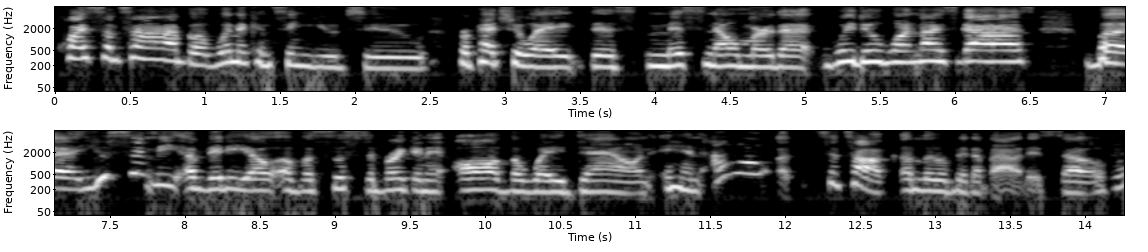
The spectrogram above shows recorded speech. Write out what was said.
quite some time, but women continue to perpetuate this misnomer that we do want nice guys. But you sent me a video of a sister breaking it all the way down, and I want to talk a little bit about it. So mm.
